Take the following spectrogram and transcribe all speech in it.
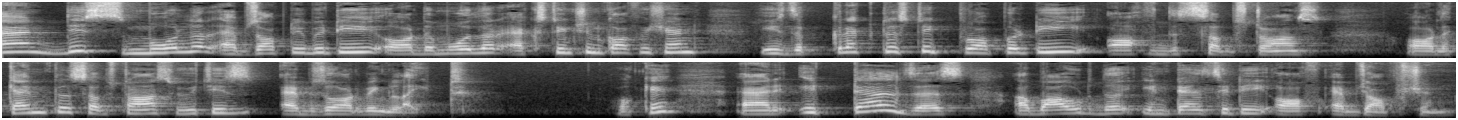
and this molar absorptivity or the molar extinction coefficient is the characteristic property of the substance or the chemical substance which is absorbing light. Okay? And it tells us about the intensity of absorption.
